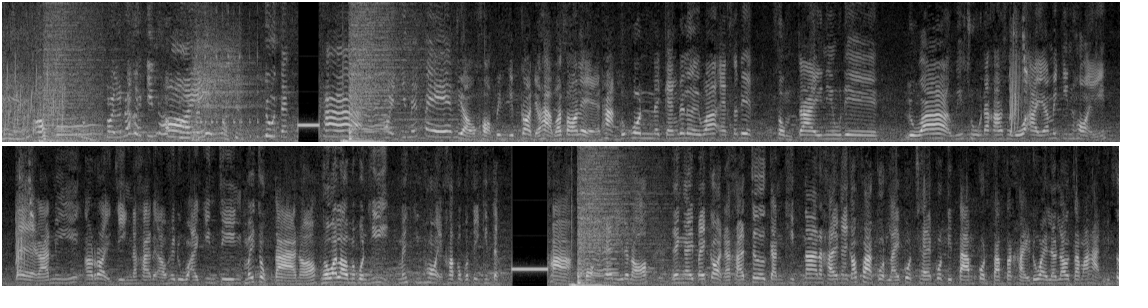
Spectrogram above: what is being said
หืมโอ้โหหอยแล้วไม่เคยกินหอย ดูแต่ ค่ะหอยกินไม่เป็น เดี๋ยวขอปิดคลิปก่อน เดี๋ยวหาว่าตอแหล ถามทุกคนในแก๊งได้เลยว่าแอ็กซเดตสมใจนิวเดย์หรือว่าวิชุนะคะจะรู้ว่าไอ้ไม่กินหอย แต่ร้านนี้อร่อยจริงนะคะ เดี๋ยวเอาให้ดูว่าไอ้กินจริง ไม่จกตาเนาะ เพราะว่าเราเป็นคนที่ไม่กินหอยค่ะ ปกติกินแต่ค่ะบอกแค่นี้แล้วเนาะยังไงไปก่อนนะคะ เจอกันคลิปหน้านะคะยังไงก็ฝากกดไลค์กดแชร์กดติดตามกดซับสไครต์ด้วย แล้วเราจะมาหาคลิปส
